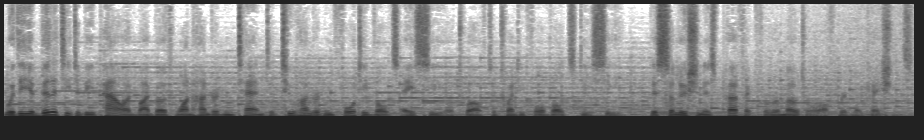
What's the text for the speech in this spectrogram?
With the ability to be powered by both 110 to 240 volts AC or 12 to 24 volts DC, this solution is perfect for remote or off-grid locations.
